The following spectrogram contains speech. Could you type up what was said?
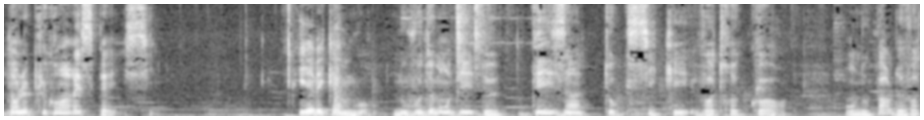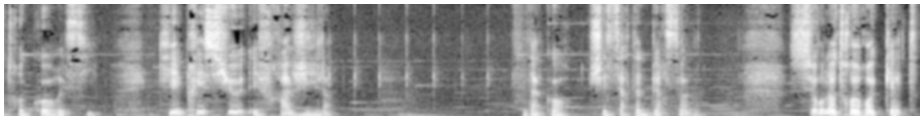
Dans le plus grand respect ici, et avec amour, nous vous demandez de désintoxiquer votre corps. On nous parle de votre corps ici, qui est précieux et fragile. D'accord Chez certaines personnes. Sur notre requête,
